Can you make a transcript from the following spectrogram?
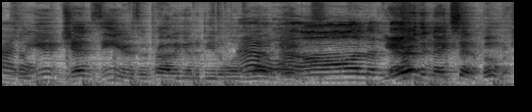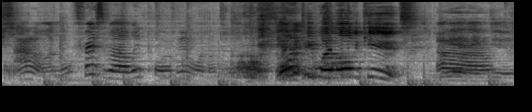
I So don't. you Gen Zers are probably going to be the ones I don't like, want hey, All of you're the next set of boomers. I don't want no. First of all, we poor. We don't want no kids. Poor people have all the kids. Yeah, Um, they do.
